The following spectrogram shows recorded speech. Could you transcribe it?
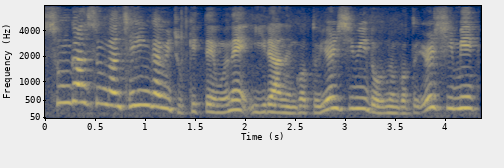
순간순간 책임감이 좋기 때문에 일하는 것도 열심히 노는 것도 열심히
